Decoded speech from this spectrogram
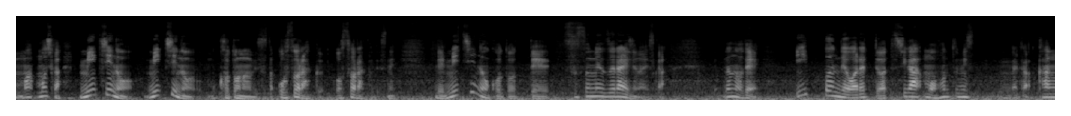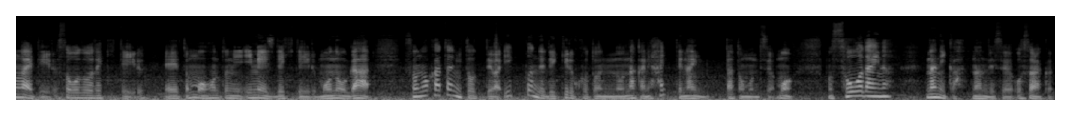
ま、もしくは未知の、未知のことなんです。おそらく、おそらくですね。で、未知のことって進めづらいじゃないですか。なので、1分で終わるって私がもう本当になんか考えている、想像できている、えっ、ー、と、もう本当にイメージできているものが、その方にとっては1分でできることの中に入ってないんだと思うんですよ。もう、もう壮大な何かなんですよ、おそらく。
